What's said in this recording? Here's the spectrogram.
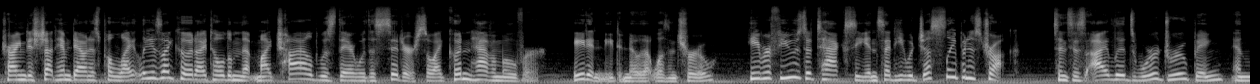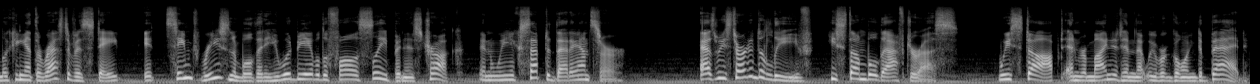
Trying to shut him down as politely as I could, I told him that my child was there with a sitter, so I couldn't have him over. He didn't need to know that wasn't true. He refused a taxi and said he would just sleep in his truck. Since his eyelids were drooping and looking at the rest of his state, it seemed reasonable that he would be able to fall asleep in his truck, and we accepted that answer. As we started to leave, he stumbled after us. We stopped and reminded him that we were going to bed.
